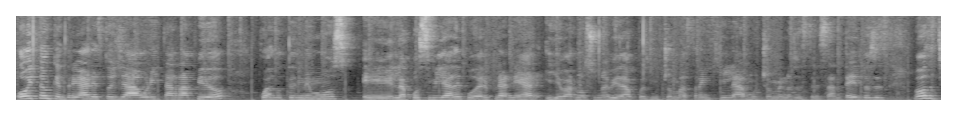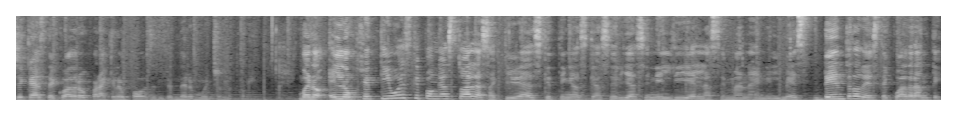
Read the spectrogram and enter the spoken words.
hoy tengo que entregar esto ya ahorita rápido cuando tenemos eh, la posibilidad de poder planear y llevarnos una vida pues mucho más tranquila, mucho menos estresante. Entonces vamos a checar este cuadro para que lo podamos entender mucho mejor. Bueno, el objetivo es que pongas todas las actividades que tengas que hacer ya sea en el día, en la semana, en el mes, dentro de este cuadrante.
